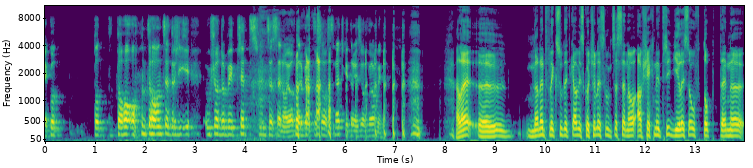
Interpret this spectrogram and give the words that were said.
jako to, toho, toho on se drží už od doby před Slunce seno, jo? Tady to jsou sračky, které jsou filmy. Ale eh, na Netflixu teďka vyskočily Slunce seno a všechny tři díly jsou v top ten eh,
